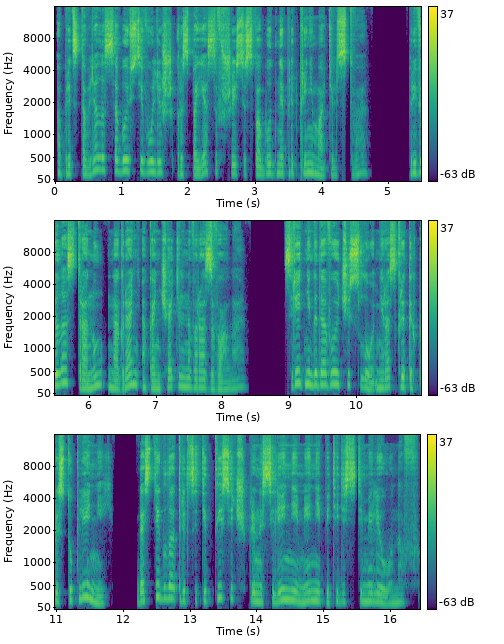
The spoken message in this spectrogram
а представляла собой всего лишь распоясавшееся свободное предпринимательство, привела страну на грань окончательного развала. Среднегодовое число нераскрытых преступлений достигла 30 тысяч при населении менее 50 миллионов.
